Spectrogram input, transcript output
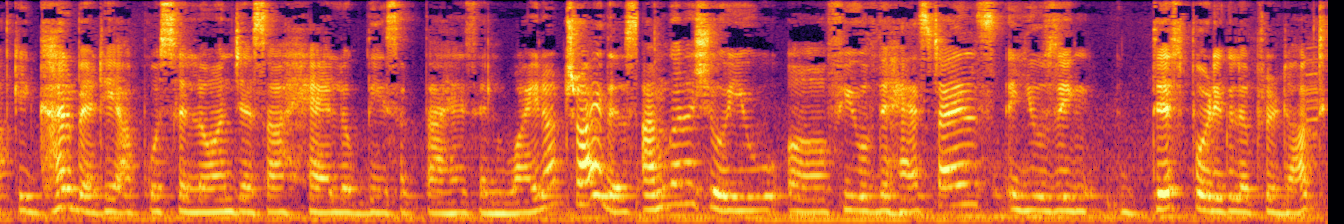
आपके घर बैठे आपको सलोन जैसा हेयर लुक दे सकता है and why not try this I am gonna show you few the hairstyles using this particular product.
